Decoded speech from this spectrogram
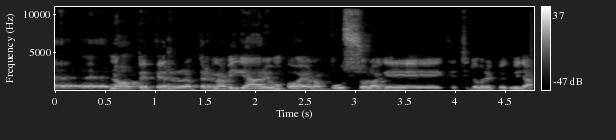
eh, no, per, per, per, navigare un po' è una bussola che, che ti dovrebbe guidare.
